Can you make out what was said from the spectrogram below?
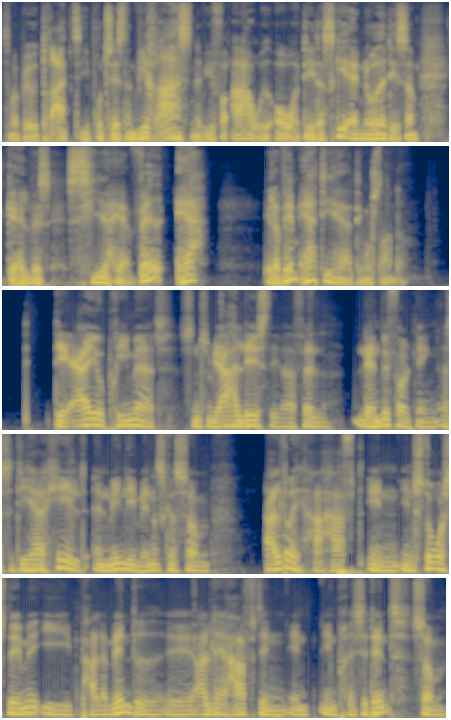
som er blevet dræbt i protesterne. Vi er rasende, vi er forarvet over det. Der sker noget af det, som Galvez siger her. Hvad er, eller hvem er de her demonstranter? Det er jo primært, sådan som jeg har læst det i hvert fald, landbefolkningen. Altså de her helt almindelige mennesker, som aldrig har haft en, en stor stemme i parlamentet, øh, aldrig har haft en, en, en præsident, som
